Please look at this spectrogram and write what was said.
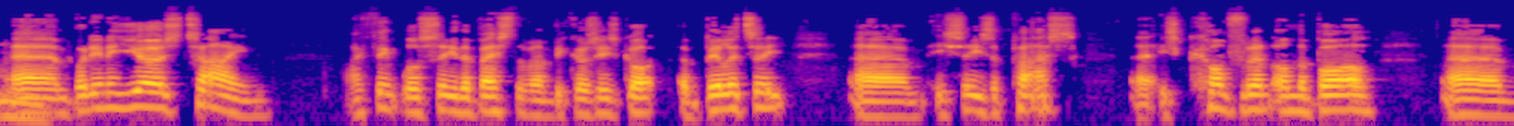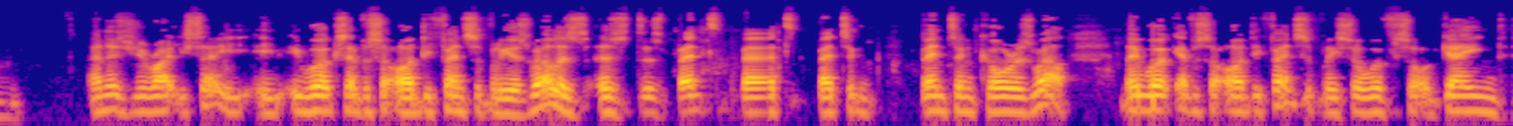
Mm. Um, but in a year's time, I think we'll see the best of him because he's got ability, um, he sees a pass, uh, he's confident on the ball. Um, and as you rightly say, he, he, works ever so hard defensively as well as as does Bent, Bent, Benton, as well. They work ever so hard defensively, so we've sort of gained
